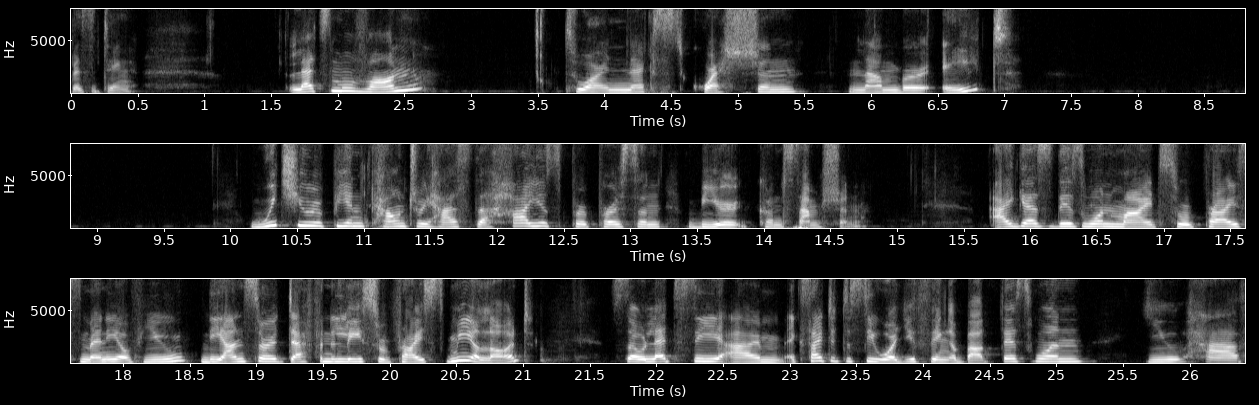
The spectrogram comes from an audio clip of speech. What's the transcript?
visiting. Let's move on to our next question, number eight. Which European country has the highest per person beer consumption? I guess this one might surprise many of you. The answer definitely surprised me a lot. So let's see, I'm excited to see what you think about this one. You have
